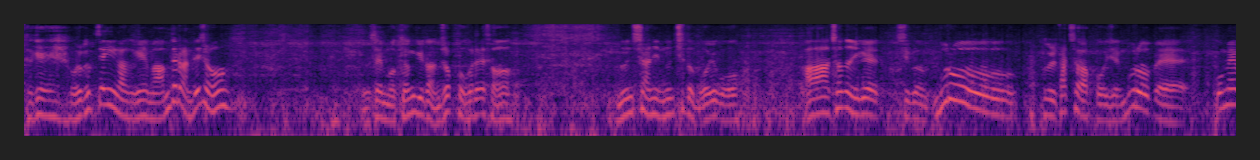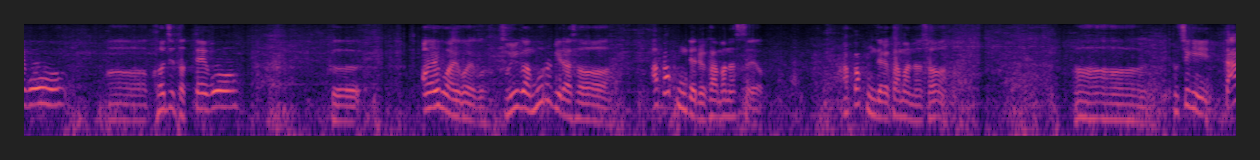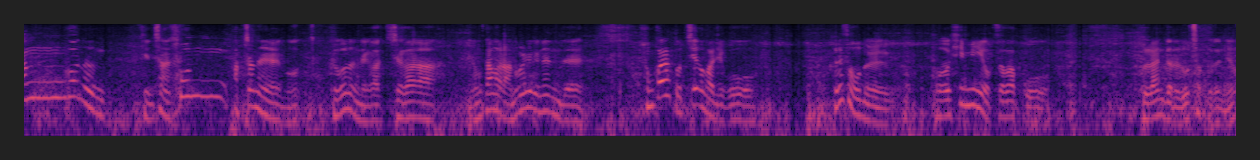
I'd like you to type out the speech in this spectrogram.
그게 월급쟁이가 그게 마음대로 안 되죠. 요새 뭐 경기도 안 좋고 그래서 눈치 아닌 눈치도 보이고. 아 저는 이게 지금 무릎을 다쳐갖고 이제 무릎에 꼬매고 어 거즈 덧대고 그 아이고 아이고 아이고 부위가 무릎이라서 압박붕대를 감아놨어요 압박붕대를 감아놔서 어, 솔직히, 딴 거는 괜찮아. 손, 앞전에 뭐, 그거는 내가, 제가 영상을 안 올리긴 했는데, 손가락도 찧어가지고, 그래서 오늘 더 힘이 없어갖고, 블라인드를 놓쳤거든요.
